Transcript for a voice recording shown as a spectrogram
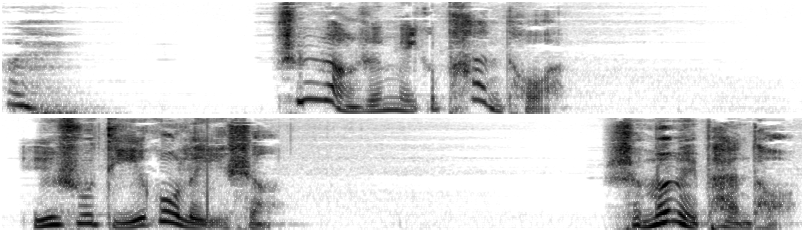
嗯，真让人没个盼头啊。于叔嘀咕了一声：“什么没盼头？”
